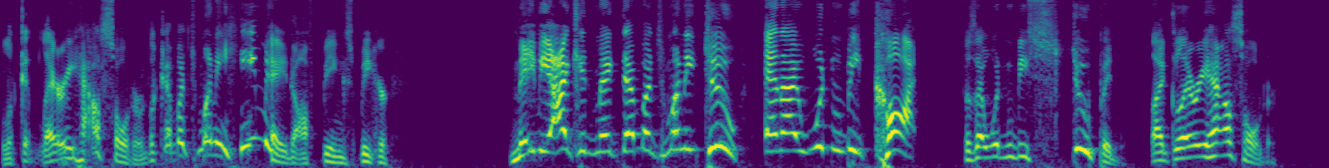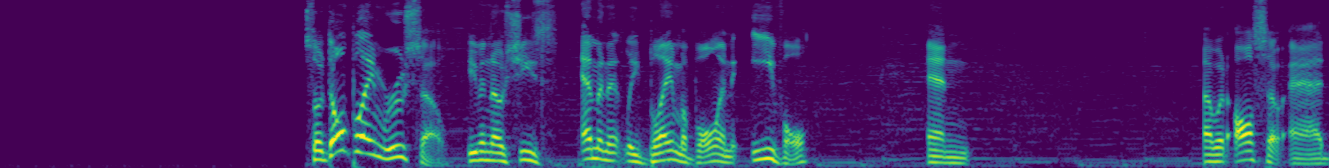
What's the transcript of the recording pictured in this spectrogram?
look at Larry Householder. Look how much money he made off being Speaker. Maybe I could make that much money too, and I wouldn't be caught because I wouldn't be stupid like Larry Householder. So don't blame Russo, even though she's eminently blamable and evil. And I would also add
